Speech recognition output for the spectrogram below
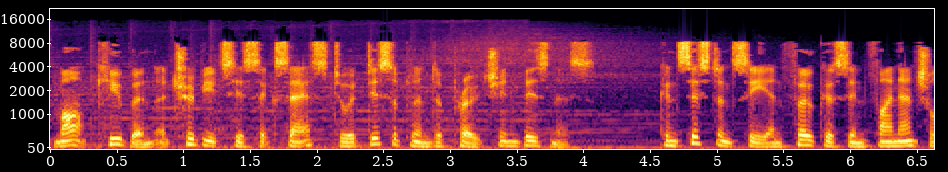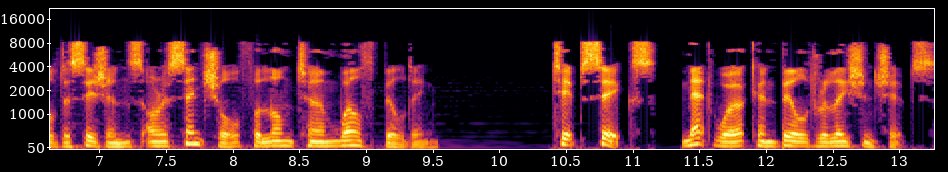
Mark Cuban attributes his success to a disciplined approach in business. Consistency and focus in financial decisions are essential for long-term wealth building. Tip 6. Network and build relationships.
